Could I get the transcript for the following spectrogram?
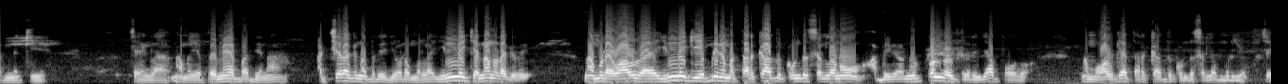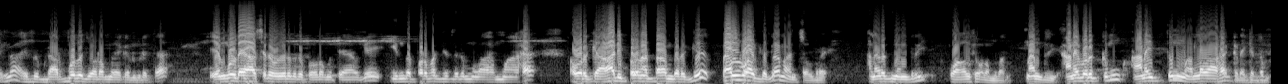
அன்னைக்கு சரிங்களா? நம்ம எப்பவுமே பார்த்தீங்கன்னா அச்சலக்கண பற்றிய ஜோட முறை இன்னைக்கு என்ன நடக்குது? நம்முடைய வாழ்வை இன்னைக்கு எப்படி நம்ம தற்காத்து கொண்டு செல்லணும்? அப்படிங்கிற நுட்பங்கள் தெரிஞ்சால் போதும். நம்ம வாழ்க்கையை தற்காத்து கொண்டு செல்ல முடியும். சரிங்களா? இப்போ இப்படி அற்புத ஜோட முறை கண்டுபிடித்த எங்களுடைய ஆசிரியர் உயர்ந்த பிரபல தேவைக்கு இந்த பிரபஞ்சத்தின் மூலமாக அவருக்கு ஆடி பதினெட்டாம் பிறகு நல்வாழ்த்துக்களை நான் சொல்கிறேன் அனைவருக்கும் நன்றி வாழ்க வளமுடன். நன்றி. அனைவருக்கும் அனைத்தும் நல்லதாக கிடைக்கட்டும்.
